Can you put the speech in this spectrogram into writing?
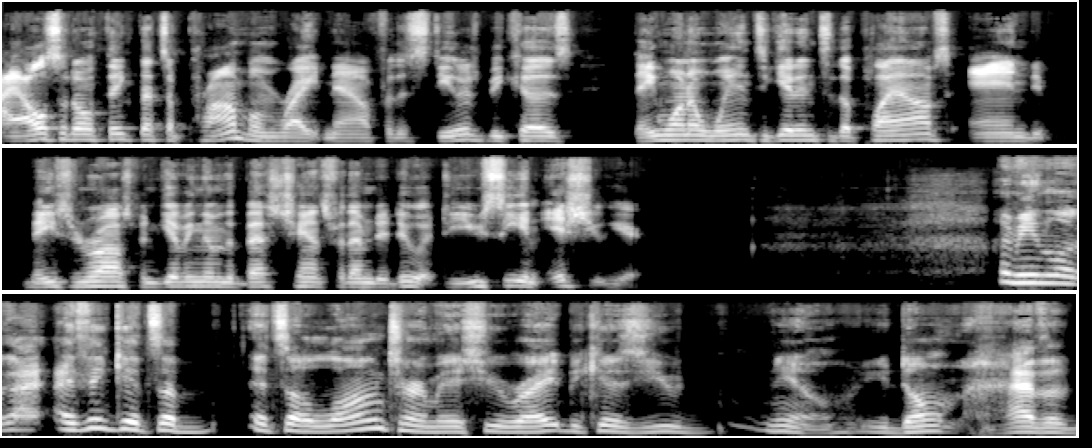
I also don't think that's a problem right now for the Steelers because they want to win to get into the playoffs. And Mason Rudolph's been giving them the best chance for them to do it. Do you see an issue here? I mean, look, I, I think it's a it's a long term issue, right? Because you you know you don't have a,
